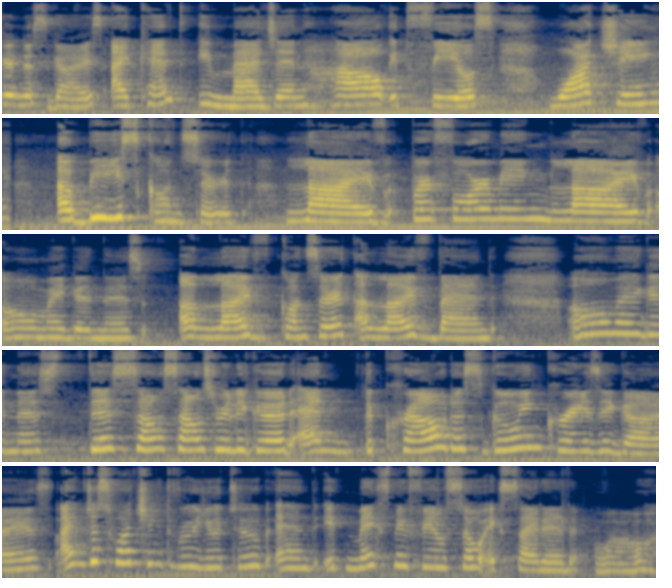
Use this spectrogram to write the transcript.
goodness, guys. I can't imagine how it feels watching a B'z concert live, performing live. Oh my goodness. A live concert, a live band. Oh my goodness. This song sounds really good and the crowd is going crazy, guys. I'm just watching through YouTube and it makes me feel so excited. Wow.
